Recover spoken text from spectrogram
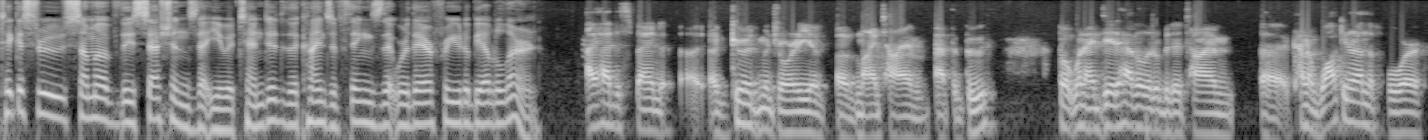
take us through some of the sessions that you attended, the kinds of things that were there for you to be able to learn. I had to spend a, good majority of, of my time at the booth. But when I did have a little bit of time, uh, kind of walking around the floor,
